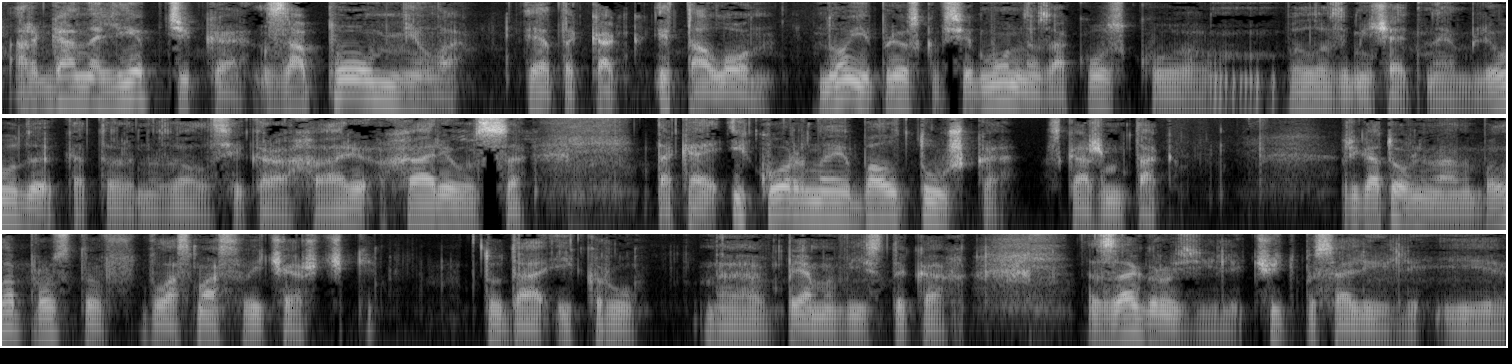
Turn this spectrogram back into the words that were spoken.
органолептика запомнила – это как эталон. Ну и плюс ко всему на закуску было замечательное блюдо, которое называлось икра хари... хариуса. Такая икорная болтушка, скажем так. Приготовлена она была просто в пластмассовой чашечке. Туда икру прямо в ястыках, загрузили, чуть посолили и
